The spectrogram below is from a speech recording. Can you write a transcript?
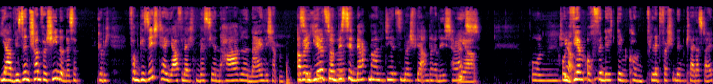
ja, wir sind schon verschieden und deshalb glaube ich, vom Gesicht her ja, vielleicht ein bisschen Haare. Nein, ich habe Aber jeder hat so ein bisschen Merkmale, die jetzt zum Beispiel der andere nicht hat. Ja. Und, und ja. wir haben auch, finde ich, den komplett verschiedenen Kleiderstyle.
